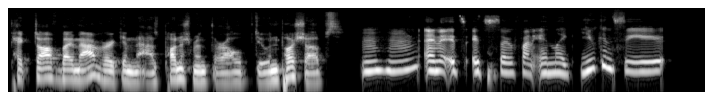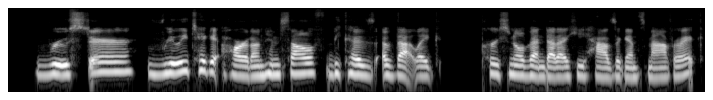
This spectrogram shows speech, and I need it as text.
picked off by maverick and as punishment they're all doing push-ups Mm-hmm. And it's it's so funny, and like you can see Rooster really take it hard on himself because of that like personal vendetta he has against Maverick.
